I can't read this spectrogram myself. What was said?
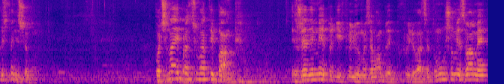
Лише ще було. Починає працювати банк. Вже не ми тоді хвилюємося, вам буде хвилюватися, тому що ми з вами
